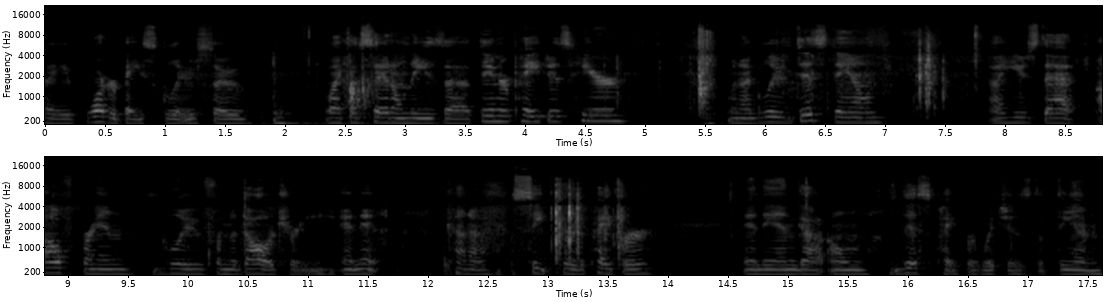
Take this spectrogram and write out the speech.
a water-based glue. So, like I said on these uh, thinner pages here, when I glued this down, I used that off-brand glue from the Dollar Tree, and it kind of seeped through the paper, and then got on this paper, which is the thin,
